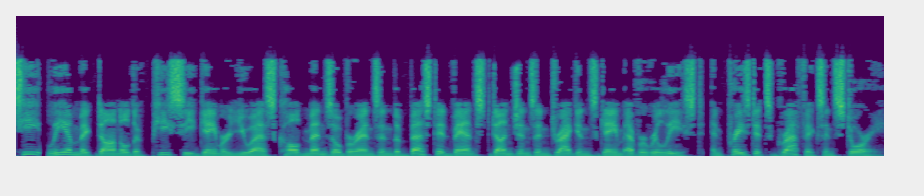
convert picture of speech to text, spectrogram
T. Liam McDonald of PC Gamer US called Menzoberranzan the best advanced Dungeons & Dragons game ever released, and praised its graphics and story.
